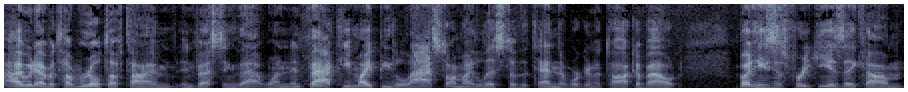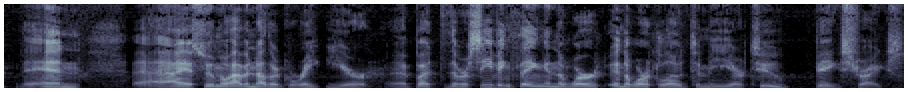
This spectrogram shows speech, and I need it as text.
I would have a t- real tough time investing that one. In fact, he might be last on my list of the 10 that we're going to talk about. But he's as freaky as they come. And I assume he'll have another great year. Uh, but the receiving thing and the work and the workload to me are two big strikes.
